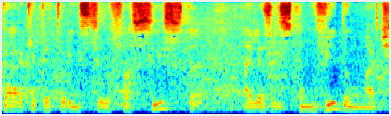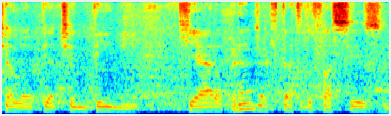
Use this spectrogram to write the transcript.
da arquitetura em estilo fascista, aliás, eles convidam o Marcello Piacentini, que era o grande arquiteto do fascismo,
